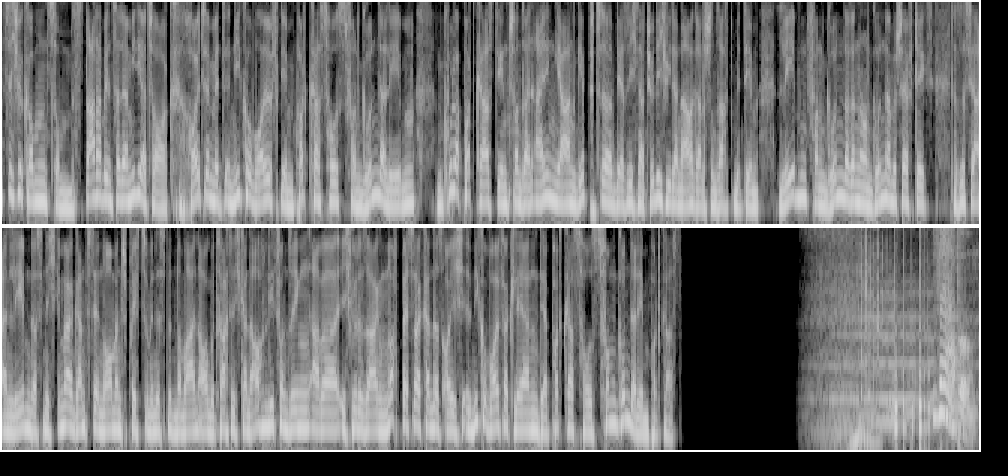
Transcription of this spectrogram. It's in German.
Herzlich willkommen zum Startup Insider Media Talk. Heute mit Nico Wolf, dem Podcast-Host von Gründerleben. Ein cooler Podcast, den es schon seit einigen Jahren gibt, äh, der sich natürlich, wie der Name gerade schon sagt, mit dem Leben von Gründerinnen und Gründern beschäftigt. Das ist ja ein Leben, das nicht immer ganz der Norm entspricht, zumindest mit normalen Augen betrachtet. Ich kann da auch ein Lied von singen, aber ich würde sagen, noch besser kann das euch Nico Wolf erklären, der Podcast-Host vom Gründerleben Podcast. Werbung.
